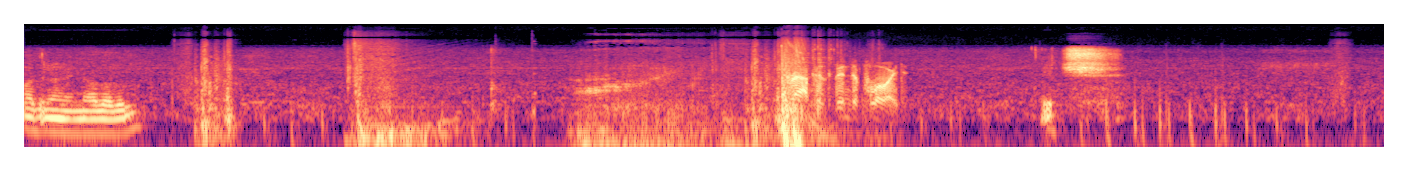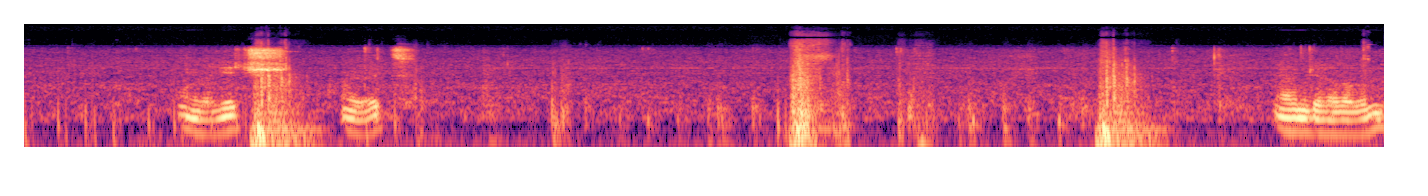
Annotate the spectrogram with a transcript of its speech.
Adrenalini alalım. Trap has been deployed. Geç. Onu da geç. Evet. Mermileri alalım.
